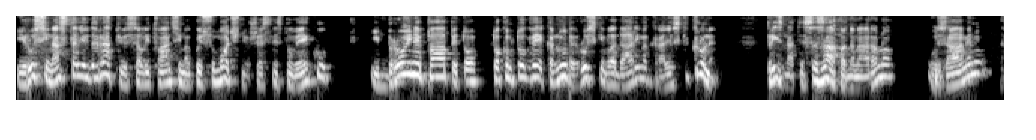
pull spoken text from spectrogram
I Rusi nastavljaju da ratuju sa Litvancima koji su moćni u 16. veku i brojne pape to, tokom tog veka nude ruskim vladarima kraljevske krune. Priznate sa zapada, naravno, u zamenu da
